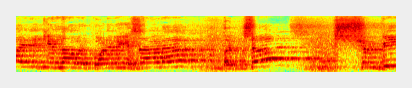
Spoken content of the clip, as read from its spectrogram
ആയിരിക്കുന്ന ഒരു ക്വാളിഫിക്കേഷൻ ആണ് the church should be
